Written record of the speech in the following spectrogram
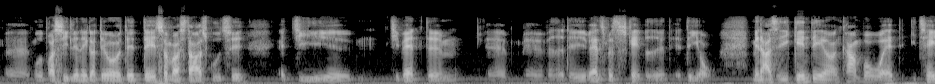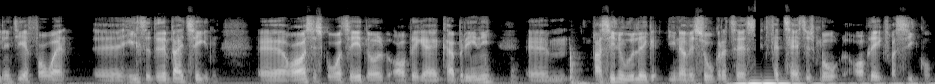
øh mod Brasilien, ikke? og det var det, det, som var startskud til, at de, øh, de vandt Øh, øh, øh hvad hedder det, verdensmesterskabet øh, det år. Men altså igen, det er jo en kamp, hvor at Italien de er foran øh, hele tiden. Det er dem, der er i teten. Øh, Rossi scorer til 1-0, oplæg af Cabrini. Øh, Brasilien udligner ved Sokrates, et fantastisk mål, oplæg fra Zico.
